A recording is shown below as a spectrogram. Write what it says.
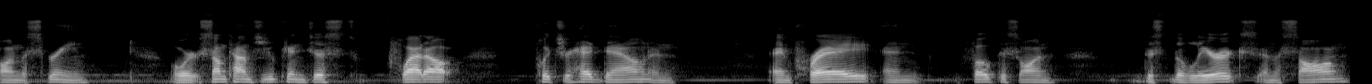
on the screen, or sometimes you can just flat out put your head down and and pray and focus on this, the lyrics and the song.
